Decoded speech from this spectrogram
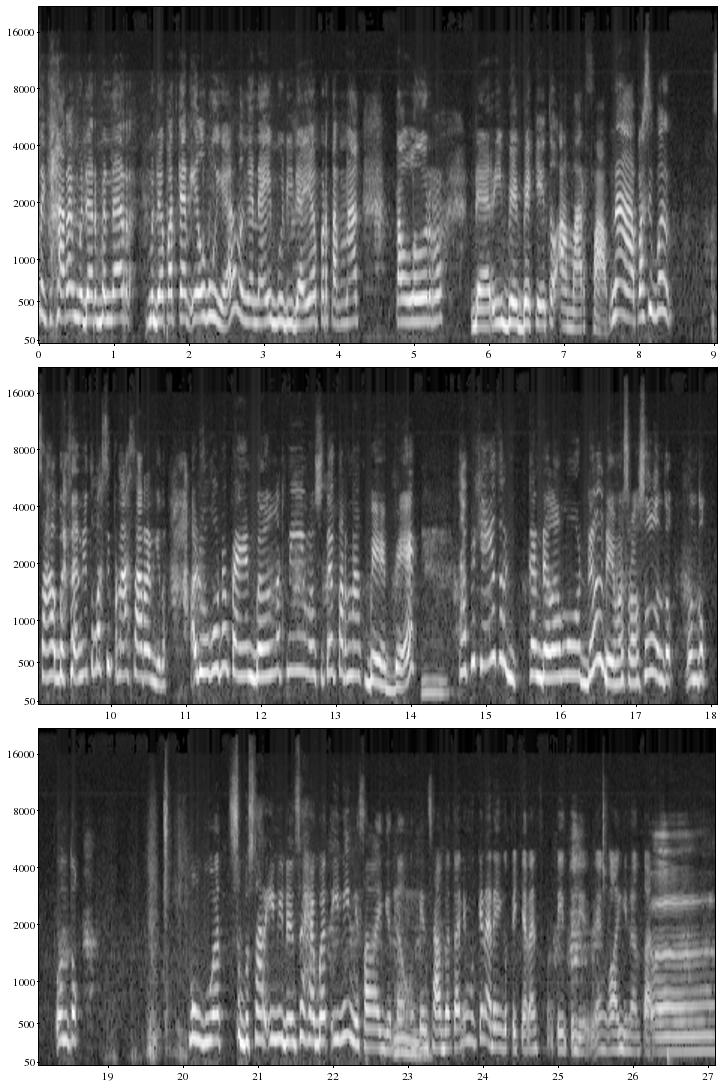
sekarang benar-benar mendapatkan ilmu ya mengenai budidaya peternak telur dari bebek yaitu Amar Farm. Nah, pasti sahabat itu pasti penasaran gitu. Aduh, aku udah pengen banget nih maksudnya ternak bebek. Tapi kayaknya terkendala modal deh Mas Rasul untuk untuk untuk membuat sebesar ini dan sehebat ini misalnya gitu. Hmm. Mungkin sahabat Tani mungkin ada yang kepikiran seperti itu dia yang lagi nonton. eh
